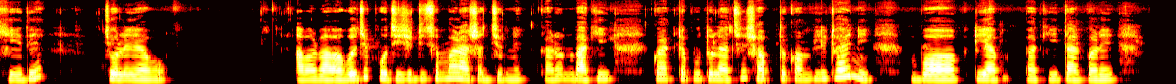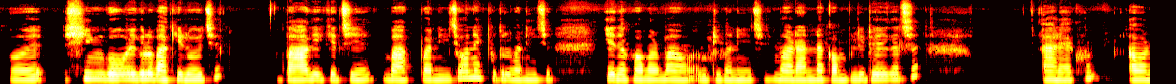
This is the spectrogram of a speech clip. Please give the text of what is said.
খেয়ে দিয়ে চলে যাব। আবার বাবা বলছে পঁচিশে ডিসেম্বর আসার জন্যে, কারণ বাকি কয়েকটা পুতুল আছে, সব তো কমপ্লিট হয়নি। বক, টিয়া পাখি, তারপরে সিংহ, এগুলো বাকি রয়েছে। বাঘ এঁকেছে, বাঘ বানিয়েছে, অনেক পুতুল বানিয়েছে। এ দেখো আমার মা রুটি বানিয়েছে। মা রান্না কমপ্লিট হয়ে গেছে। আর এখন আমার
